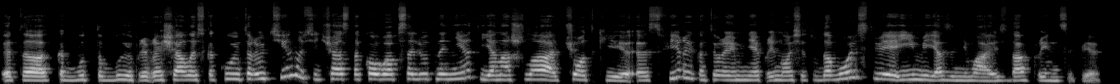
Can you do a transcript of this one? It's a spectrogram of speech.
это как будто бы превращалось в какую-то рутину, сейчас такого абсолютно нет. Я нашла четкие э, сферы, которые мне приносят удовольствие, и ими я занимаюсь, да, в принципе.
